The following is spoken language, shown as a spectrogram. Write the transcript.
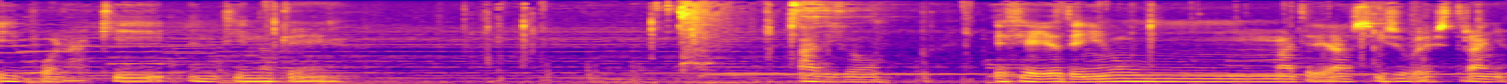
Y por aquí entiendo que... Ah, digo... Decía yo, tenía un material así súper extraño.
